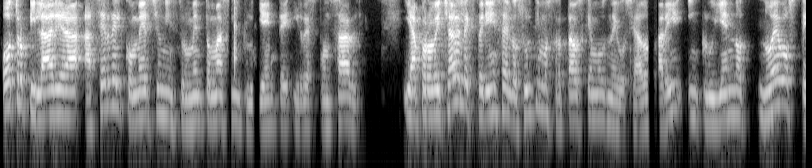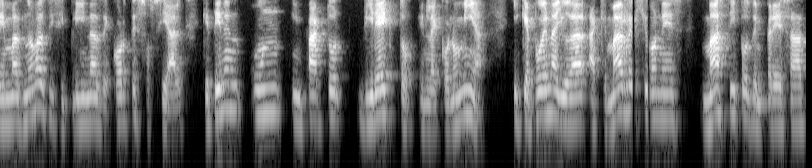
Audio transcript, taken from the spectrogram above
Otro pilar era hacer del comercio un instrumento más incluyente y responsable y aprovechar la experiencia de los últimos tratados que hemos negociado para ir incluyendo nuevos temas, nuevas disciplinas de corte social que tienen un impacto directo en la economía y que pueden ayudar a que más regiones, más tipos de empresas,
